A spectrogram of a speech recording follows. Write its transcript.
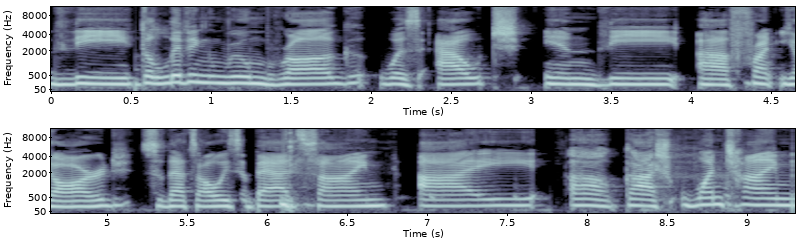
the, the living room rug was out in the uh, front yard. So that's always a bad sign. I, oh gosh, one time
